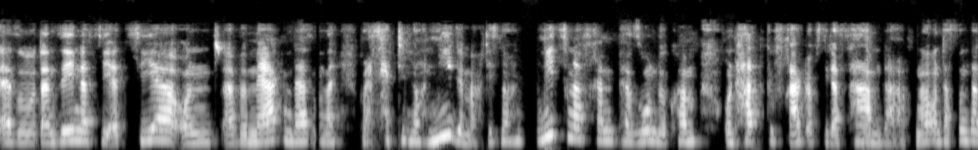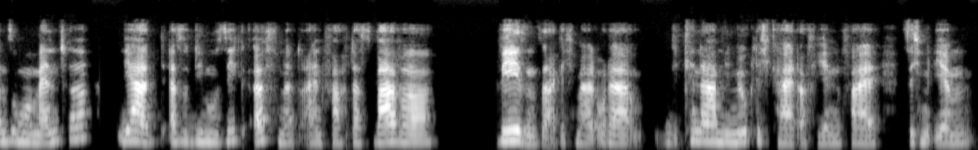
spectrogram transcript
also dann sehen das die Erzieher und äh, bemerken das und sagen, boah, das hätte die noch nie gemacht. Die ist noch nie zu einer fremden Person gekommen und hat gefragt, ob sie das haben darf. Ne? Und das sind dann so Momente, ja, also die Musik öffnet einfach das wahre Wesen, sag ich mal. Oder die Kinder haben die Möglichkeit auf jeden Fall, sich mit ihrem,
